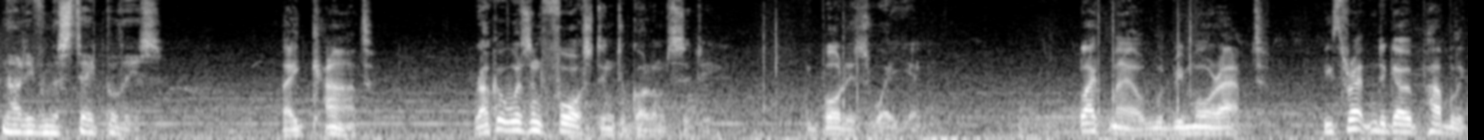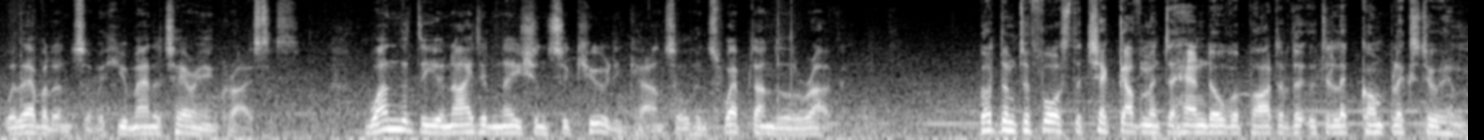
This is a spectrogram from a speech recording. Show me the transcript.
Not even the state police. They can't. Rucker wasn't forced into Golem City. He bought his way in. Blackmail would be more apt. He threatened to go public with evidence of a humanitarian crisis. One that the United Nations Security Council had swept under the rug. Got them to force the Czech government to hand over part of the Utulek complex to him.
